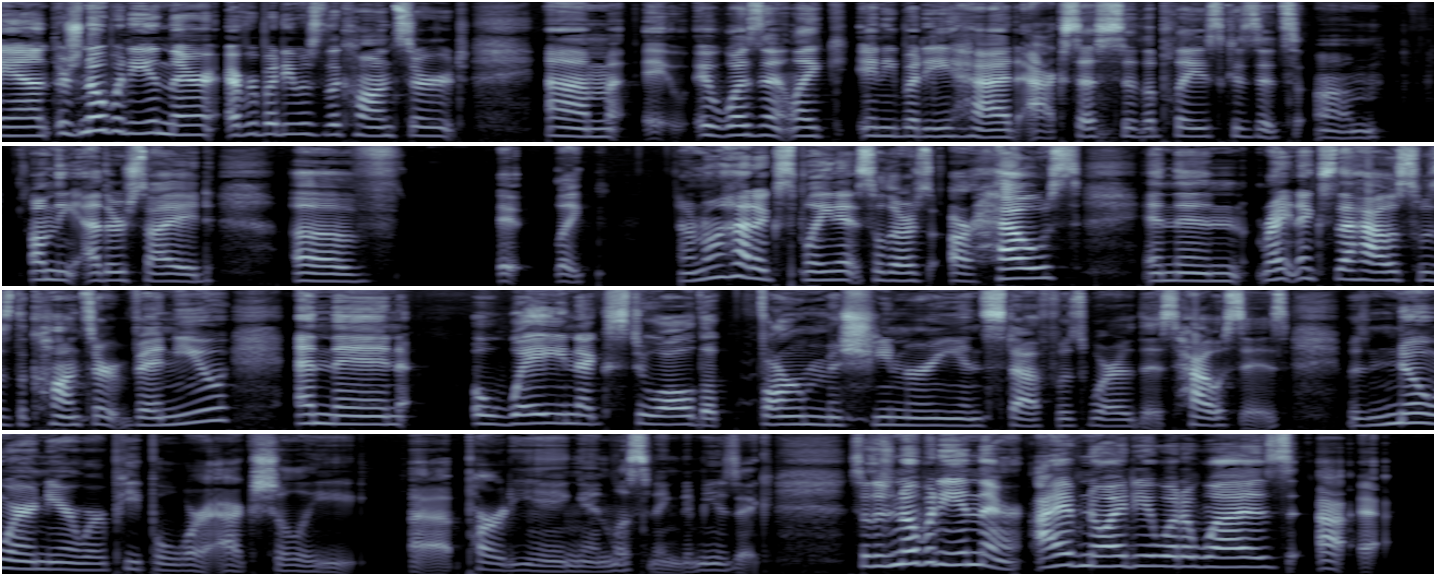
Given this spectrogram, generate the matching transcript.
And there's nobody in there. Everybody was the concert. Um it, it wasn't like anybody had access to the place because it's um on the other side of it like I don't know how to explain it. So there's our house, and then right next to the house was the concert venue, and then away next to all the farm machinery and stuff was where this house is. It was nowhere near where people were actually uh, partying and listening to music. So there's nobody in there. I have no idea what it was.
